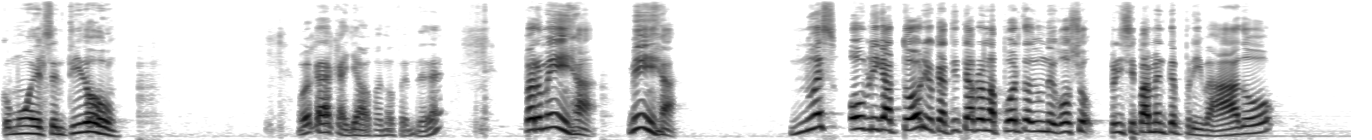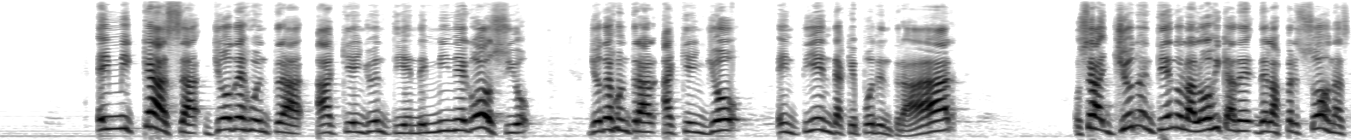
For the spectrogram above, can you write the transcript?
como el sentido... Voy a quedar callado para no ofender, ¿eh? Pero mi hija, mi hija, no es obligatorio que a ti te abran la puerta de un negocio principalmente privado. En mi casa yo dejo entrar a quien yo entienda, en mi negocio yo dejo entrar a quien yo entienda que puede entrar. O sea, yo no entiendo la lógica de, de las personas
